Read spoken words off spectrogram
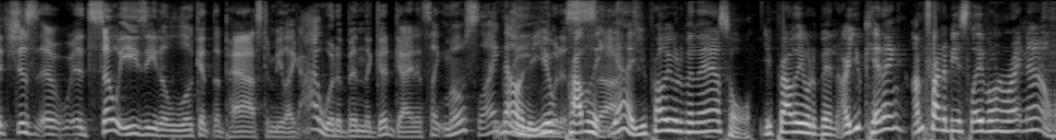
It's just uh, it's so easy to look at the past and be like I would have been the good guy and it's like most likely No, you, you, probably, sucked. yeah, you probably would have been the asshole. You probably would have been. Are you kidding? I'm trying to be a slave owner right now.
